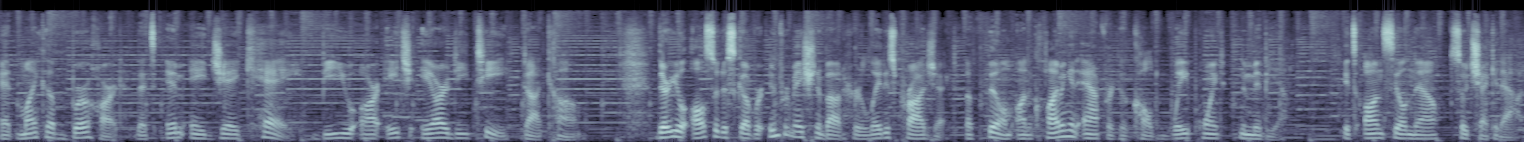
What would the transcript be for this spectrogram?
at Majka Burhardt, that's M A J K B U R H A R D T dot com. There you'll also discover information about her latest project, a film on climbing in Africa called Waypoint Namibia. It's on sale now, so check it out.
